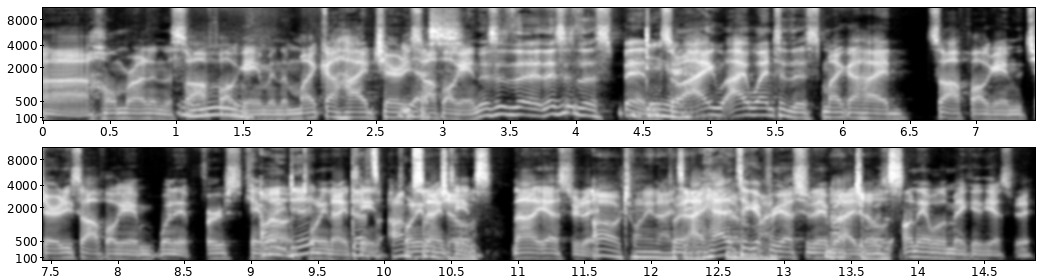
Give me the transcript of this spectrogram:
uh, home run in the softball Ooh. game and the Micah Hyde charity Yes. softball game. This is the this is the spin. Dinger. So I I went to this Micah Hyde softball game, the charity softball game when it first came Oh, out in did? 2019. That's- I'm 2019, jealous. not yesterday. oh 2019 I had a Never ticket for yesterday, Not but I was unable to make it yesterday.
